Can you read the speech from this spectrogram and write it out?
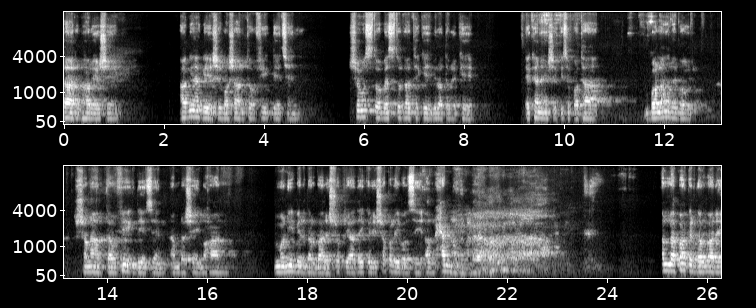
তার ঘরে এসে আগে আগে এসে বসার তৌফিক দিয়েছেন। সমস্ত ব্যস্ততা থেকে বিরত রেখে এখানে এসে কিছু কথা বলার এবং শোনার তৌফিক দিয়েছেন আমরা সেই মহান মনিবের দরবারে শুক্রিয়া আদায় করে। সকলেই বলছি, আলহামদুলিল্লাহ। আল্লাহ পাকের দরবারে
